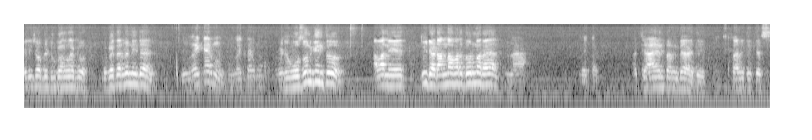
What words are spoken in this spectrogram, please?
এটি সব ঢুকান লাগবো। ঢুকাতে পারবেন নি দেন? এটি ওজন কিন্তু আবার দুইটা ডান্ডা মারে দৌড় মারে। না আচ্ছা আয়েন তো আমি দিই আমি দিতেছি।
